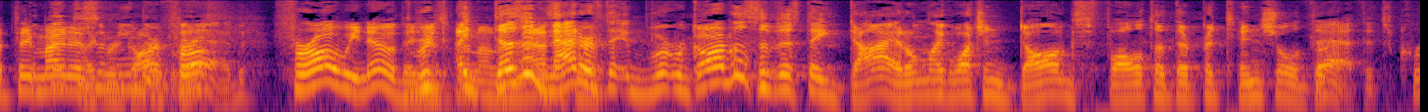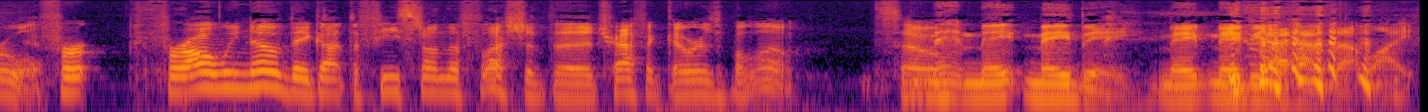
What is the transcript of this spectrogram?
But they might have. doesn't mean they're for, dead. for all we know, they just it doesn't matter if they, regardless of if they die. I don't like watching dogs fall to their potential death. It's cruel. For for all we know, they got to feast on the flesh of the traffic goers below. So May, may, maybe, may, maybe I have that light.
